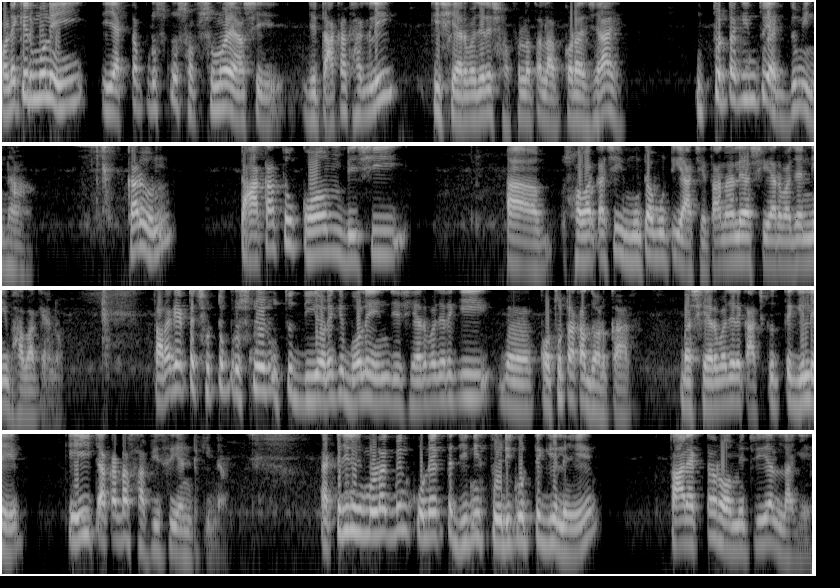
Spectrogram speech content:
অনেকের মনেই এই একটা প্রশ্ন সবসময় আসে যে টাকা থাকলেই কি শেয়ার বাজারে সফলতা লাভ করা যায়? উত্তরটা কিন্তু একদমই না। কারণ টাকা তো কম, বেশি সবার কাছেই মোটামুটি আছে, তা নাহলে আর শেয়ার বাজার নিয়ে ভাবা কেন? তার আগে একটা ছোট্ট প্রশ্নের উত্তর দিয়ে অনেকে বলেন যে শেয়ার বাজারে কি কত টাকা দরকার? বা শেয়ার বাজারে কাজ করতে গেলে এই টাকাটা সাফিসিয়েন্ট কিনা? একটা জিনিস মনে রাখবেন, কোনো একটা জিনিস তৈরি করতে গেলে তার একটা র মেটেরিয়াল লাগে।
